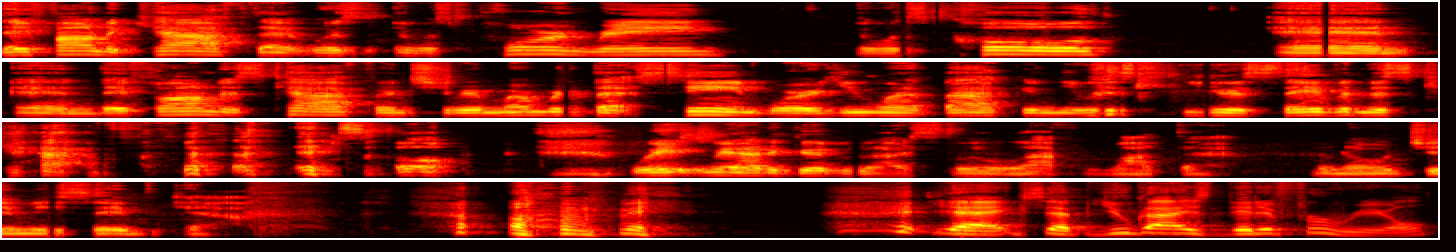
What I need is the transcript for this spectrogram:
they found a calf that was it was pouring rain, it was cold, and and they found this calf, and she remembered that scene where you went back and you was you was saving this calf, and so we we had a good nice little laugh about that. You know, Jimmy saved the calf. oh man, yeah. Except you guys did it for real,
